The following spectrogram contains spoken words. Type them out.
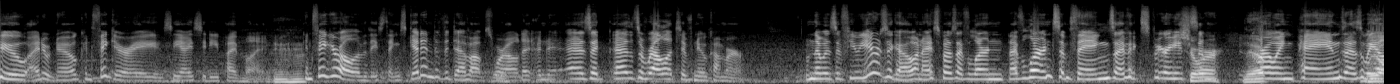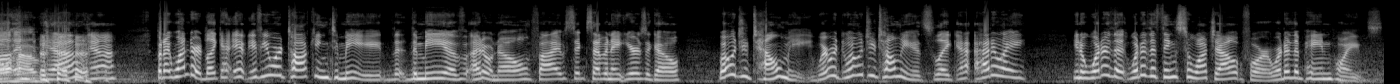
to I don't know configure a CI/CD pipeline, configure all of these things, get into the DevOps world, and as a as a relative newcomer. And that was a few years ago, and I suppose I've learned I've learned some things. I've experienced Sure. some Yeah. growing pains as we, We all and- have. yeah, yeah. But I wondered, like, if, if you were talking to me, the, the me of I don't know, five, six, seven, eight years ago, what would you tell me? Where would what would you tell me? It's like, how do I, you know, what are the what are the things to watch out for? What are the pain points?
